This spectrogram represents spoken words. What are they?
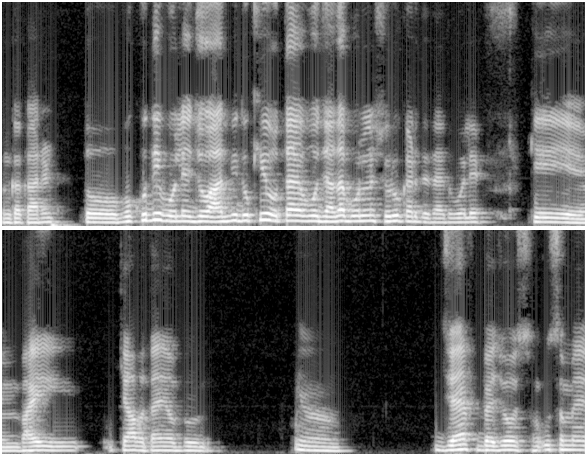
उनका कारण। तो वो खुद ही बोले, जो आदमी दुखी होता है, वो ज़्यादा बोलना शुरू कर देता है। तो बोले कि, भाई, क्या बताएँ अब जेफ बेजोस, उस समय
